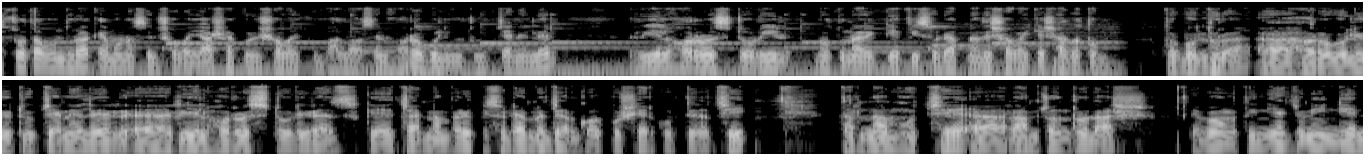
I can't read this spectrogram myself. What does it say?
শ্রোতা বন্ধুরা, কেমন আছেন সবাই? আশা করি সবাই খুব ভালো আছেন। হরবল ইউটিউব চ্যানেলের রিয়েল হরর স্টোরির নতুন আরেকটি এপিসোডে আপনাদের সবাইকে স্বাগতম। তো বন্ধুরা হরবল ইউটিউব চ্যানেলের রিয়েল হরর স্টোরির আজকে চার নাম্বার এপিসোডে আমরা যার গল্প শেয়ার করতে যাচ্ছি, তার নাম হচ্ছে রামচন্দ্র দাস এবং তিনি একজন ইন্ডিয়ান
